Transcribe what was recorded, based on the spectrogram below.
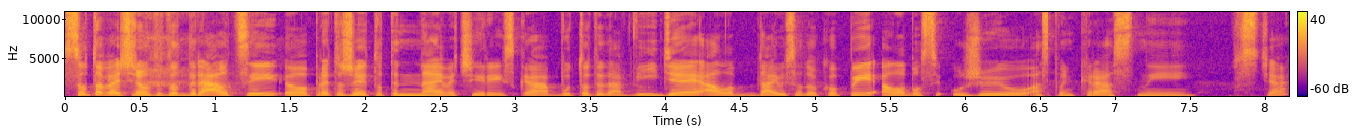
sú to väčšinou títo dravci, pretože je to ten najväčší risk. A buď to teda vyjde, ale dajú sa dokopy, alebo si užijú aspoň krásny vzťah,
